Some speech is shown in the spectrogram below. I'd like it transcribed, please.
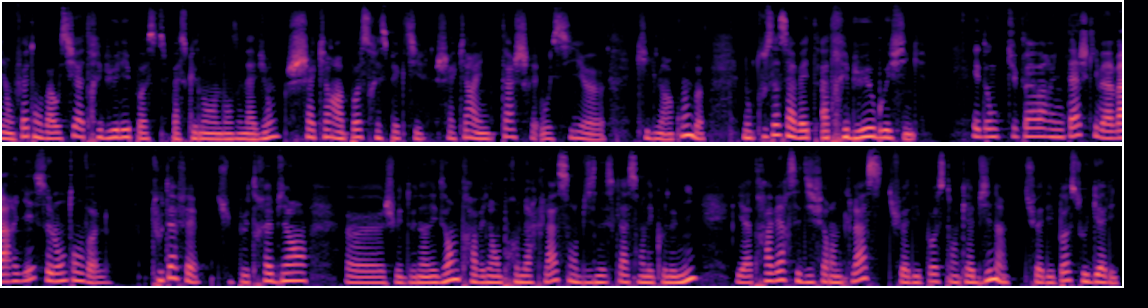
Et en fait, on va aussi attribuer les postes, parce que dans, un avion, chacun a un poste respectif, chacun a une tâche aussi euh, qui lui incombe. Donc tout ça, ça va être attribué au briefing. Et donc tu peux avoir une tâche qui va varier selon ton vol Tout à fait. Tu peux très bien, euh, je vais te donner un exemple, travailler en première classe, en business class, en économie. Et à travers ces différentes classes, tu as des postes en cabine, tu as des postes au galet.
